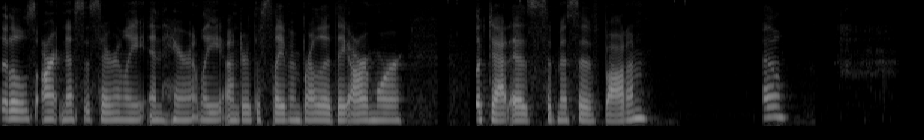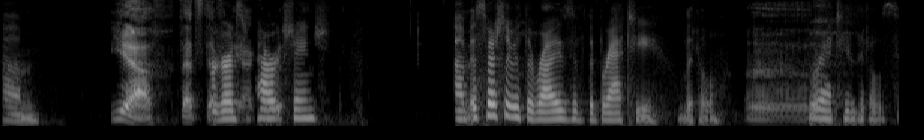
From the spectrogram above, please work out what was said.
Littles aren't necessarily inherently under the slave umbrella. They are more looked at as submissive bottom. Oh, um, yeah, that's definitely regards accurate. to power exchange. Um, especially with the rise of the bratty little uh, bratty littles.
